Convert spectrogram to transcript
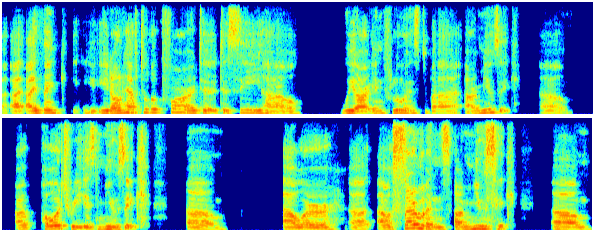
I, I think you, you, don't have to look far to, to see how we are influenced by our music. Um, our poetry is music. Um, our, uh, our sermons are music. Um,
